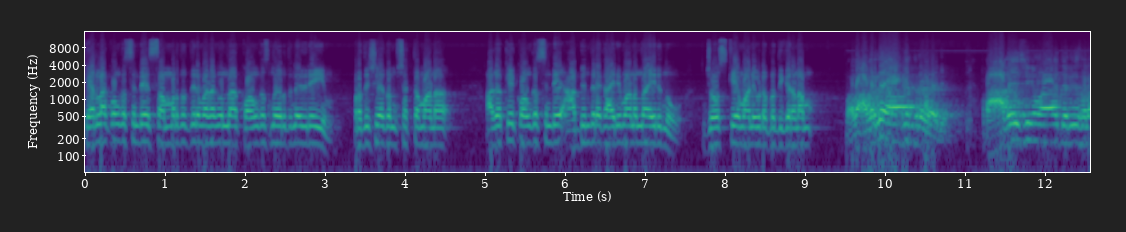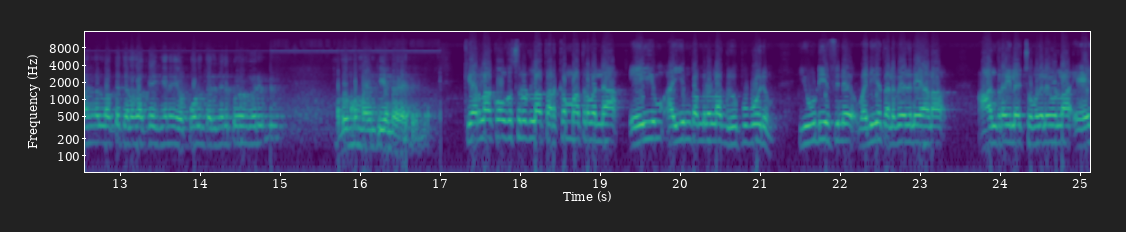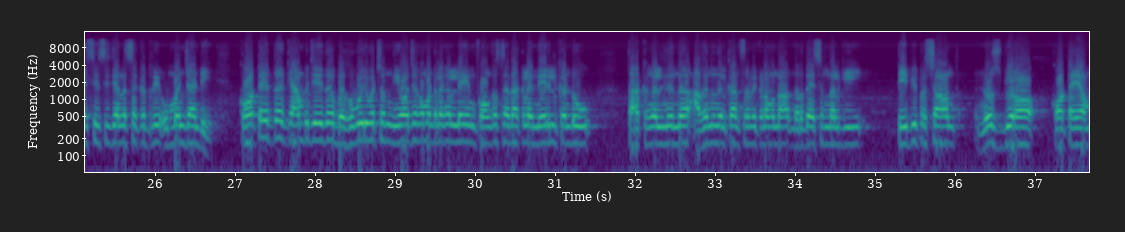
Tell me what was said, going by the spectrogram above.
കേരള കോൺഗ്രസിന്റെ സമ്മർദ്ദത്തിന് വഴങ്ങുന്ന കോൺഗ്രസ് നേതൃത്വത്തിനെതിരെയും പ്രതിഷേധം ശക്തമാണ്. അതൊക്കെ കോൺഗ്രസിന്റെ ആഭ്യന്തര കാര്യമാണെന്നായിരുന്നു ജോസ് കെ മാണിയുടെ പ്രതികരണം. അവരുടെ ആഭ്യന്തര കാര്യം. പ്രാദേശികമായ ചെറിയ സ്ഥലങ്ങളിലൊക്കെ ചിലതൊക്കെ ഇങ്ങനെ എപ്പോഴും തെരഞ്ഞെടുപ്പ് വരും. അതൊന്നും മൈൻഡ് ചെയ്യേണ്ട കാര്യമില്ല. കേരള കോൺഗ്രസിനോടുള്ള തർക്കം മാത്രമല്ല എയും ഐയും തമ്മിലുള്ള ഗ്രൂപ്പ് പോരും യു ഡി എഫിന് വലിയ തലവേദനയാണ്. ആന്ധ്രയിലെ ചുമതലയുള്ള A I C C general secretary Oommen Chandy കോട്ടയത്ത് ക്യാമ്പ് ചെയ്ത് ബഹുഭൂരിപക്ഷം നിയോജക മണ്ഡലങ്ങളിലെയും കോൺഗ്രസ് നേതാക്കളെ നേരിൽ കണ്ടു. തർക്കങ്ങളിൽ നിന്ന് അകന്നു നിൽക്കാൻ ശ്രമിക്കണമെന്ന നിർദ്ദേശം നൽകി. T P Prashanth news bureau Kottayam.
